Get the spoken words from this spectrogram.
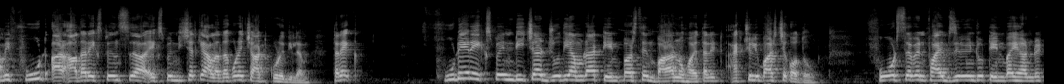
আমি ফুড আর আদার এক্সপেন্স এক্সপেন্ডিচারকে আলাদা করে চার্ট করে দিলাম। তাহলে ফুডের এক্সপেন্ডিচার যদি আমরা টেন পার্সেন্ট বাড়ানো হয়, তাহলে অ্যাকচুয়ালি বাড়ছে কত? Four seven five zero into ten by hundred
